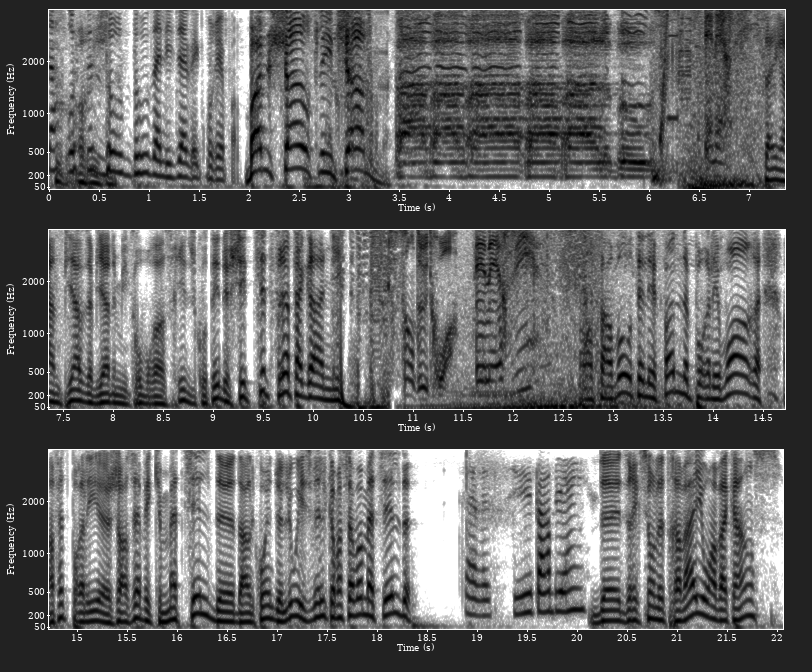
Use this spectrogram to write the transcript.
Alors, au originales. 6-12-12, allez-y avec vos réponses. Bonne chance, les chums! 50 pièces de bière de microbrasserie du côté de chez Tite Frette à gagner. 1023. Énergie. On s'en va au téléphone pour aller voir, en fait, pour aller euh, jaser avec Mathilde euh, dans le coin de Louisville. Comment ça va, Mathilde? Ça va super bien. De direction de travail ou en vacances?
